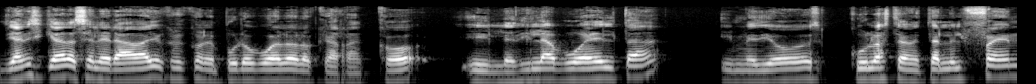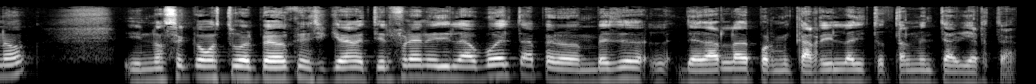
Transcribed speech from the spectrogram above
ya ni siquiera aceleraba, yo creo que con el puro vuelo lo que arrancó y le di la vuelta y me dio culo hasta meterle el freno y no sé cómo estuvo el pedo que ni siquiera metí el freno y di la vuelta, pero en vez de, darla por mi carril la di totalmente abierta.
